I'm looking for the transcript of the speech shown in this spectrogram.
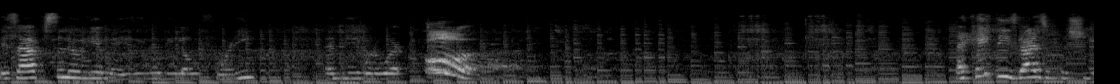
It's absolutely amazing to be level 40 and be able to wear. Oh! I hate these guys with the shield.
